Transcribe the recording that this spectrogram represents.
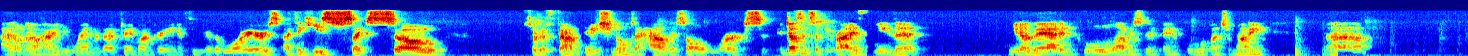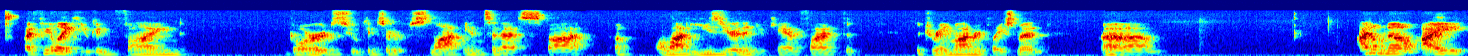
I don't know how you win without Draymond Green if you're the Warriors. I think he's just like so sort of foundational to how this all works. It doesn't surprise me that you know they added Poole. Obviously, they're paying Poole a bunch of money. Uh, I feel like you can find guards who can sort of slot into that spot a, a lot easier than you can find the, the Draymond replacement. Um, I don't know. I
